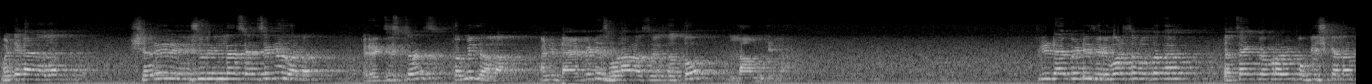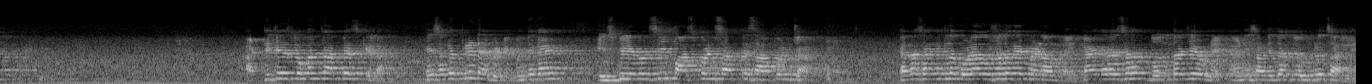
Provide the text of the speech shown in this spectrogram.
म्हणजे काय झालं? शरीर इन्शुलिनला सेन्सिटिव्ह झालं. रेजिस्टन्स कमी झाला. आणि डायबिटीस होणार असेल तर तो लांब गेला. प्री डायबिटीज रिव्हर्सल होतं का? त्याचा एक पेपर आम्ही पब्लिश केला. अठ्ठेचाळीस लोकांचा अभ्यास केला. हे सगळे प्री डायबिटिक म्हणजे काय? एच बी एल सी पाच पॉईंट सात ते सहा पॉईंट चार. त्यांना सांगितलं गोळ्या औषधं काही मिळणार नाही. काय करायचं? दोनदा जेवणे आणि साडेचार किलोमीटर चालले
